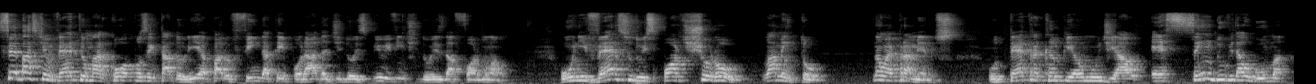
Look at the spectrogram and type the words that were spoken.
Sebastian Vettel marcou aposentadoria para o fim da temporada de 2022 da Fórmula 1. O universo do esporte chorou, lamentou. Não é para menos. O tetracampeão mundial é, sem dúvida alguma,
